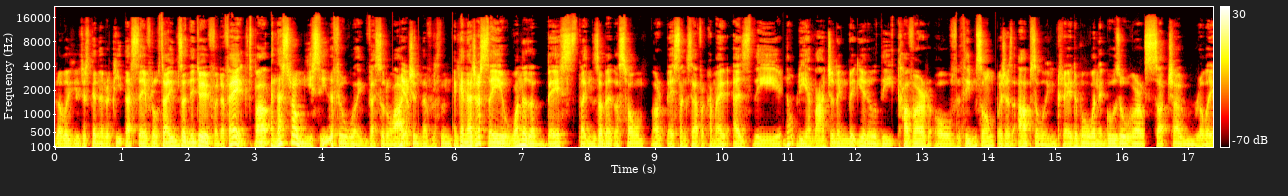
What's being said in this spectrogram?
really, you're just going to repeat this several times, and they do it for effect. But in this film, you see the full like visceral action and everything. And can I just say, one of the best things about this film, or best things to ever come out, is the not reimagining, but you know, the cover of the theme song, which is absolutely incredible, and it goes over such a really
